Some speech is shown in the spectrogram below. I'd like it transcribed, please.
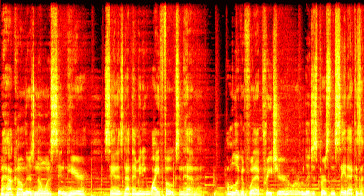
But how come there's no one sitting here saying there's not that many white folks in heaven? I'm looking for that preacher or religious person to say that because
